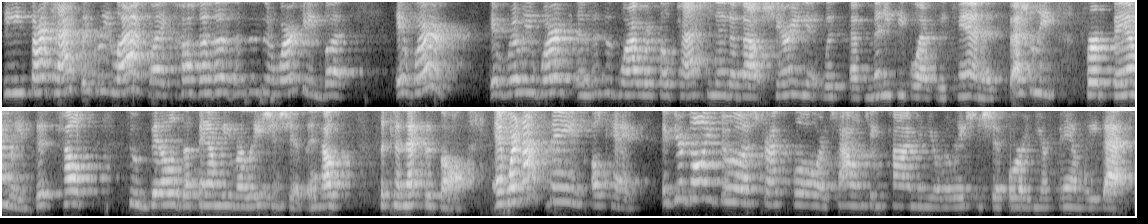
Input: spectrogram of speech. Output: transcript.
he sarcastically laughed, like, this isn't working, but it works it really works and this is why we're so passionate about sharing it with as many people as we can especially for families. This helps to build the family relationship. It helps to connect us all. And we're not saying okay if you're going through a stressful or challenging time in your relationship or in your family that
